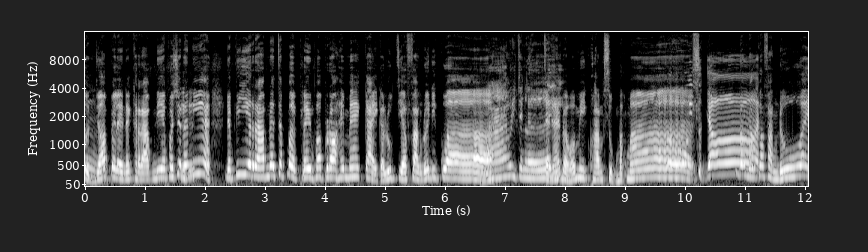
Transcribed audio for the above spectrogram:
สุดยอดไปเลยนะครับ เนี่ยเพราะฉะนั้นเนี่ยเดี๋ยวพี่รับนะจะเปิดเพลงเพราะๆให้แม่ไก่กับลูกเจี๊ยบฟังด้วยดีกว่าว้าวดีจังเลย จะได้แบบว่ามีความสุขมากๆสุดยอดน้องๆก็ฟังด้วย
